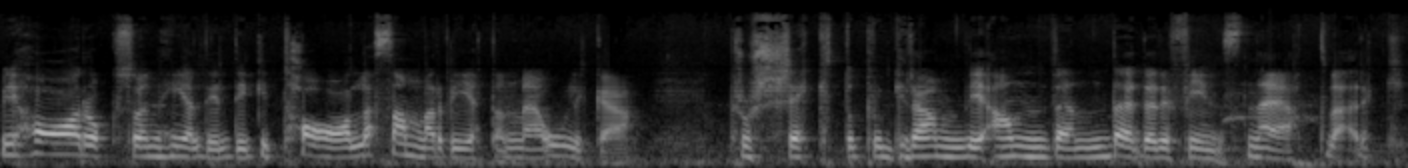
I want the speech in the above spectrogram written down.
Vi har också en hel del digitala samarbeten med olika projekt och program vi använder där det finns nätverk.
